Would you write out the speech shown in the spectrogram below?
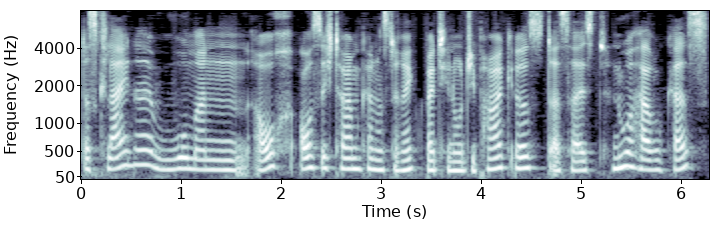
das kleine, wo man auch Aussicht haben kann, was direkt bei Tenoji Park ist, das heißt nur Harukas.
